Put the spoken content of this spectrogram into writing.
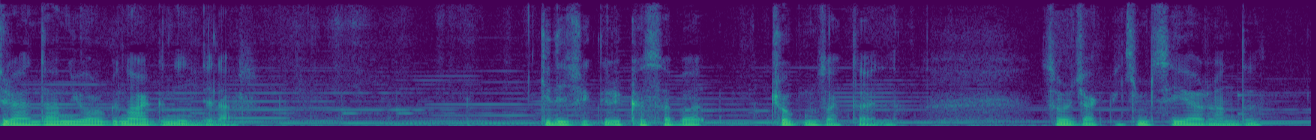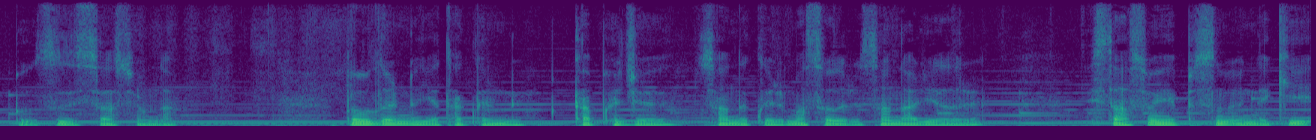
Trenden yorgun argın indiler. Gidecekleri kasaba çok uzaktaydı. Soracak bir kimseyi arandı bu ıssız istasyonda. Bavullarını, yataklarını, kapkacağı, sandıkları, masaları, sandalyeleri istasyon yapısının önündeki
